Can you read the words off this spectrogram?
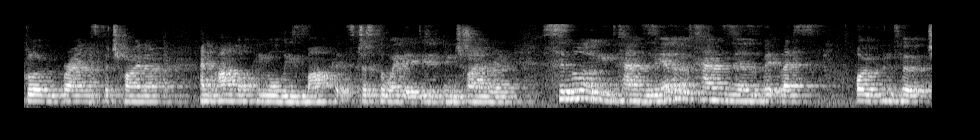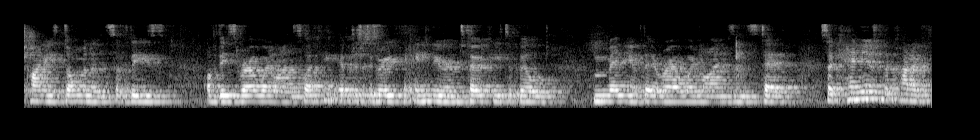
global brands for China, and unlocking all these markets just the way they did in China. And similarly in Tanzania, though Tanzania is a bit less open to Chinese dominance of these of these railway lines. So I think they've just agreed for India and Turkey to build many of their railway lines instead. So Kenya is the kind of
